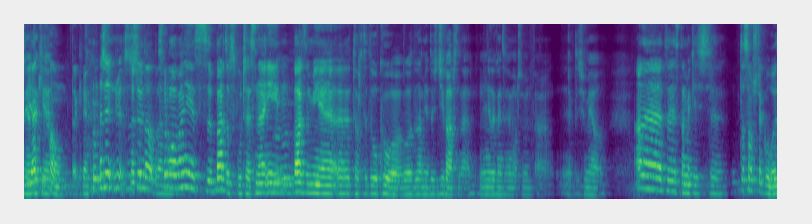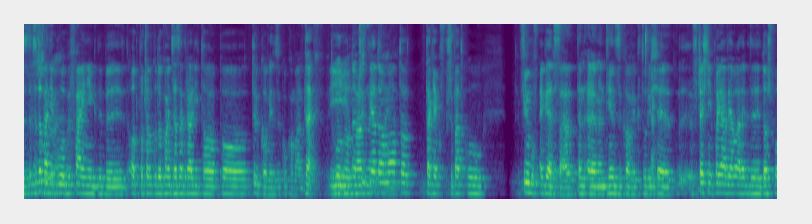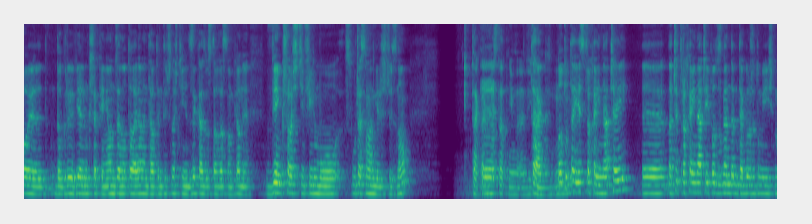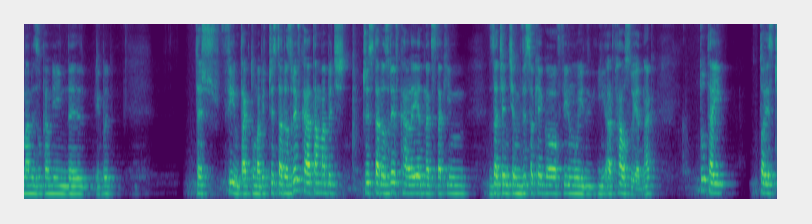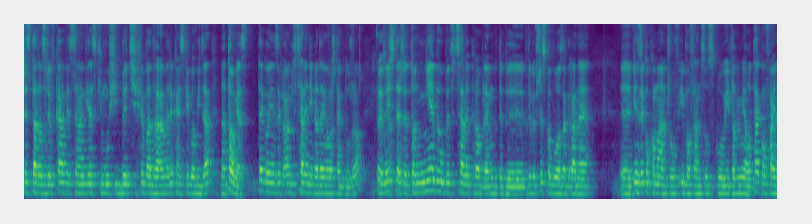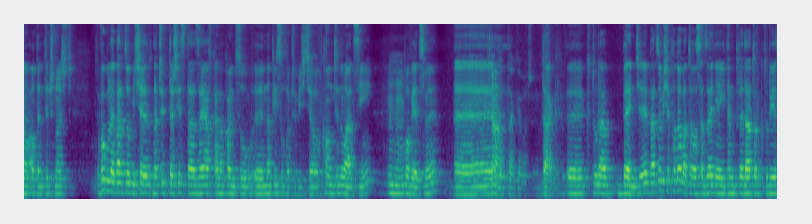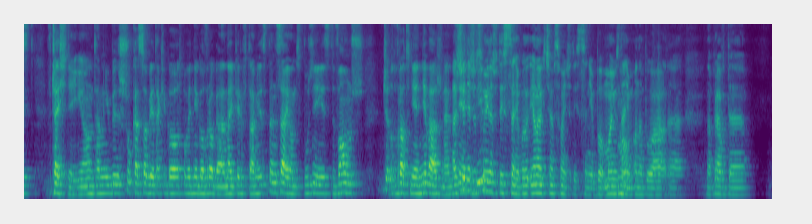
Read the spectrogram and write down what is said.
Ja jaki takie- home takie? Znaczy, Znaczy, znaczy dobra, no. sformułowanie jest bardzo współczesne i Mhm. bardzo mnie e, to wtedy ukuło. Było dla mnie dość dziwaczne. Nie do końca wiem o czym, jak to się miało. Ale to jest tam jakieś... e, To są szczegóły. Zdecydowanie szczegóły. byłoby fajnie, gdyby od początku do końca zagrali to po, tylko w języku komandów. Tak, I znaczy wiadomo, to tak jak w przypadku filmów Eggersa, ten element językowy, który Tak. się wcześniej pojawiał, ale gdy doszło do gry Wielkie Pieniądze, no to element autentyczności języka został zastąpiony w większości filmu współczesną angielszczyzną. Tak, tak, E, w ostatnim e. Tak, no Mhm. tutaj jest trochę inaczej. Yy, znaczy trochę inaczej pod względem tego, że tu mieliśmy, mamy zupełnie inny jakby też film, tak? Tu ma być czysta rozrywka, a tam ma być czysta rozrywka, ale jednak z takim zacięciem wysokiego filmu i, i art house'u jednak. Tutaj to jest czysta rozrywka, więc ten angielski musi być chyba dla amerykańskiego widza. Natomiast tego języka oni wcale nie gadają aż tak dużo. Myślę, że to nie byłby wcale problem, gdyby, gdyby wszystko było zagrane y, w języku Komanczów i po francusku i to by miało taką fajną autentyczność. W ogóle bardzo mi się, znaczy też jest ta zajawka na końcu y, napisów oczywiście o kontynuacji, Mhm. powiedzmy. E, A, tak, wiem tak, y, która będzie. Bardzo mi się podoba to osadzenie i ten predator, który jest wcześniej i on tam niby szuka sobie takiego odpowiedniego wroga. Najpierw tam jest ten zając, później jest wąż, czy odwrotnie, nieważne. Ale Nie, świetnie, że wspominasz o tej scenie, bo ja nawet chciałem wspomnieć o tej scenie, bo moim No. zdaniem ona była e, naprawdę...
